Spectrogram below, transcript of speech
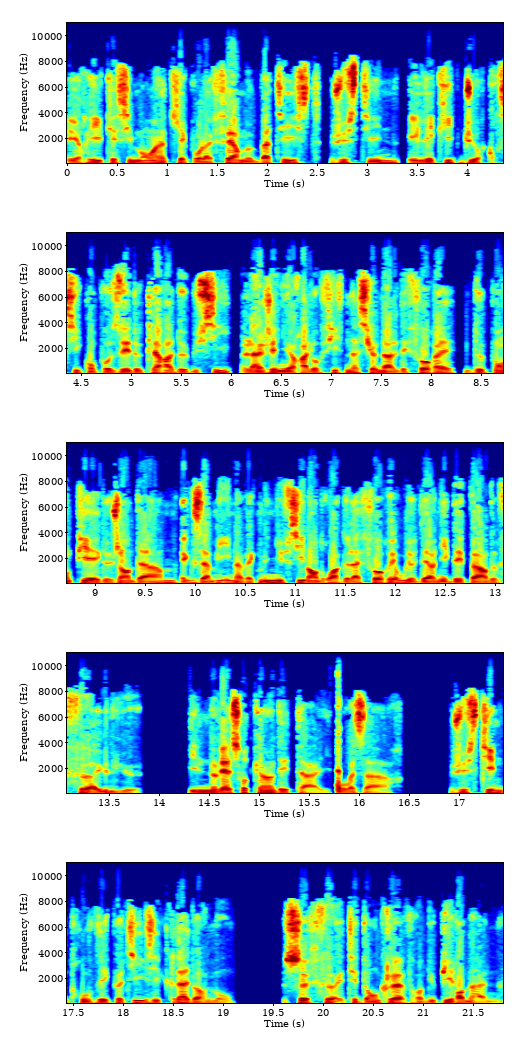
Eric et Simon inquiets pour la ferme Baptiste, Justine, et l'équipe du composée de Clara Debussy, l'ingénieur à l'Office national des forêts, de pompiers et de gendarmes, examinent avec minutie l'endroit de la forêt où le dernier départ de feu a eu lieu. Ils ne laissent aucun détail au hasard. Justine trouve des petits éclats d'ormeaux. Ce feu était donc l'œuvre du pyromane.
